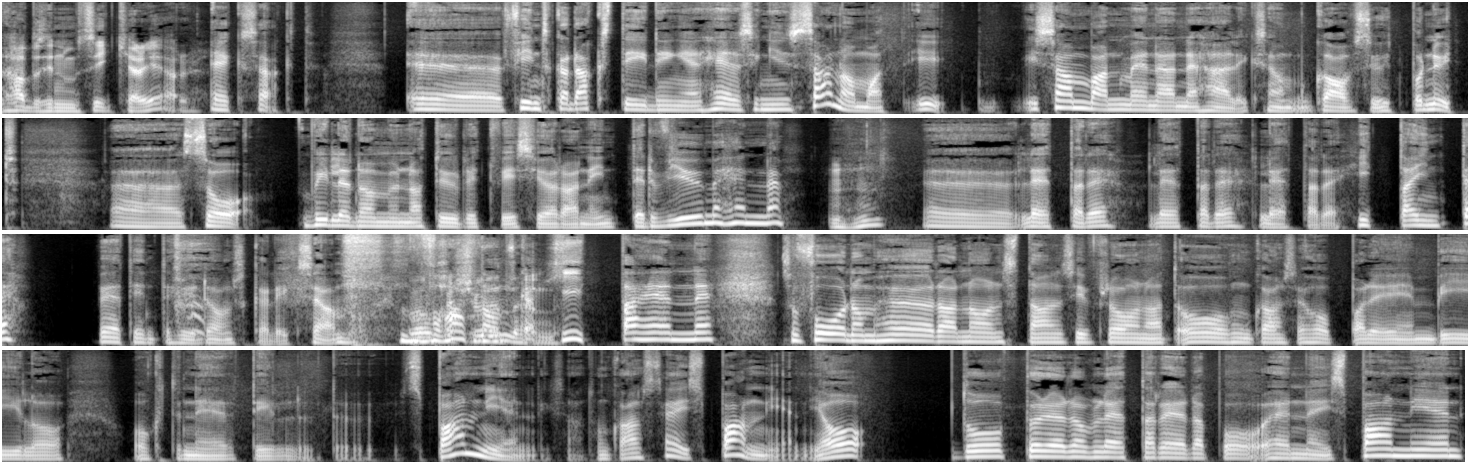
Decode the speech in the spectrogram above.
hade sin musikkarriär. exakt. Eh, finska dagstidningen Helsingin Sanomat i, i samband med när det här liksom gavs ut på nytt eh, så ville de naturligtvis göra en intervju med henne. Mhm. Eh, letade, letade, letade, hitta inte. Vet inte hur de ska liksom, Var de ska hitta henne. Så får de höra någonstans ifrån att åh, hon kanske hoppade i en bil och åkte ner till eh, Spanien. Liksom. Att hon kanske är i Spanien. Ja, då började de leta reda på henne i Spanien.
